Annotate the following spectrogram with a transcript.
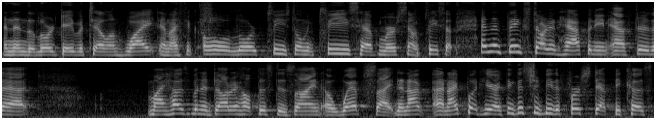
And then the Lord gave it to Ellen White, and I think, oh Lord, please don't, please have mercy on, please have. And then things started happening after that my husband and daughter helped us design a website. And I, and I put here, I think this should be the first step because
